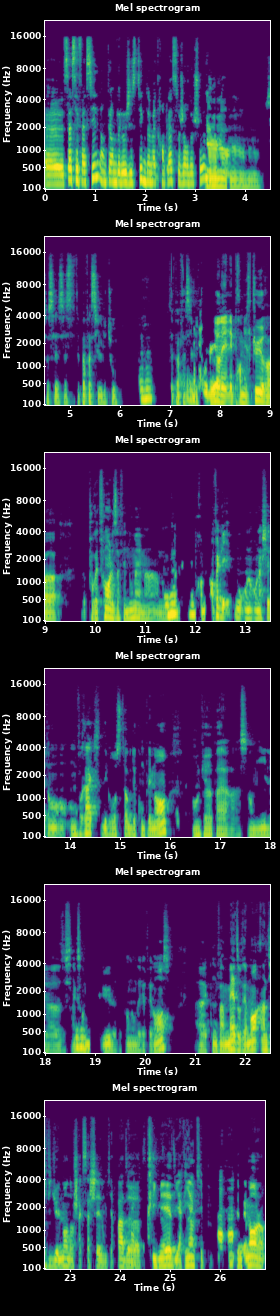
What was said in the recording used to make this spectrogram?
Euh, ça, c'est facile en termes de logistique de mettre en place ce genre de choses? Non, non, non, non, non, non, non. Ça, c'était pas facile du tout. Mmh c'est pas facile du tout. D'ailleurs, les, premières cures, euh, pour être franc, on les a fait nous-mêmes. Hein. Mmh euh, en fait, les, on, achète en, vrac des gros stocks de compléments, donc par 100 000, 500 000 cellules, dépendant des références. qu'on va mettre vraiment individuellement dans chaque sachet. Donc, il n'y a pas de primé, il n'y a rien qui est... Ah, ah. C'est vraiment,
